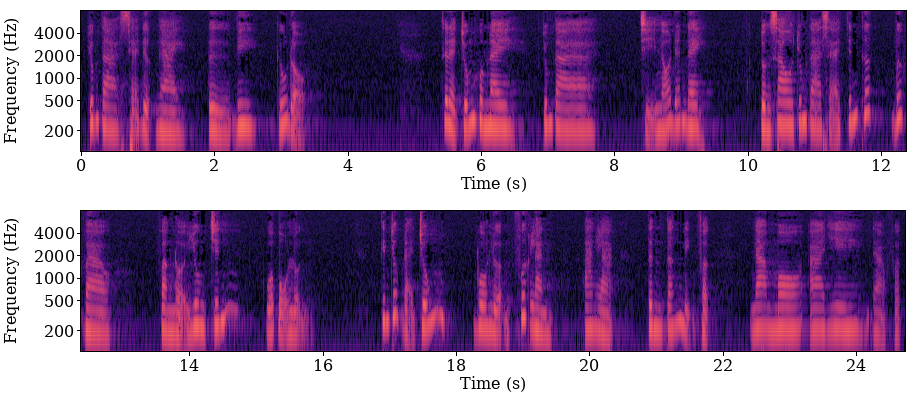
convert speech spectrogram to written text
chúng ta sẽ được Ngài từ bi cứu độ. Thưa đại chúng, hôm nay chúng ta chỉ nói đến đây. Tuần sau chúng ta sẽ chính thức bước vào phần nội dung chính của bộ luận. Kính chúc đại chúng vô lượng phước lành, an lạc, tinh tấn niệm Phật. Nam Mô A Di Đà Phật.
